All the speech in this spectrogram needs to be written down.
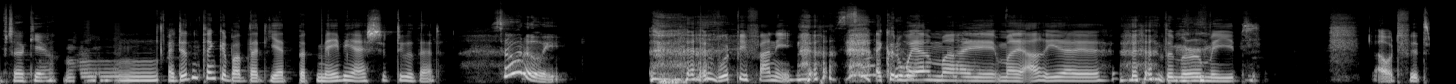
of Tokyo? Mm, I didn't think about that yet, but maybe I should do that. Totally. it would be funny. So I could cool. wear my my Ariel, the mermaid outfit.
